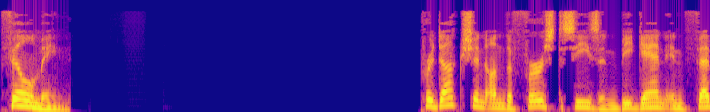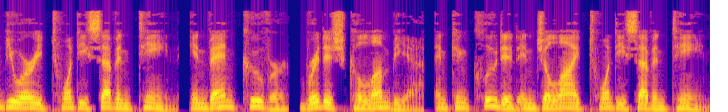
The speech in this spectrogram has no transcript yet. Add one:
Filming Production on the first season began in February 2017, in Vancouver, British Columbia, and concluded in July 2017.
